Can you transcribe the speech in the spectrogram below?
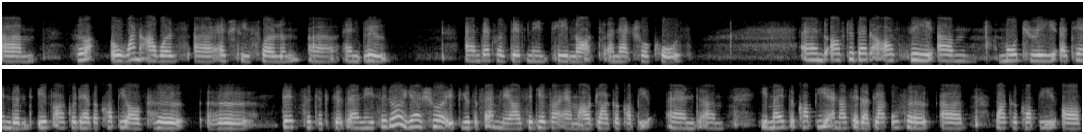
um, her one eye was uh, actually swollen uh, and blue, and that was definitely not a natural cause. And after that, I asked the um, mortuary attendant if I could have a copy of her her death certificate, and he said, "Oh yeah, sure. If you're the family." I said, "Yes, I am. I would like a copy." And um, he made the copy, and I said, "I'd like also uh, like a copy of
